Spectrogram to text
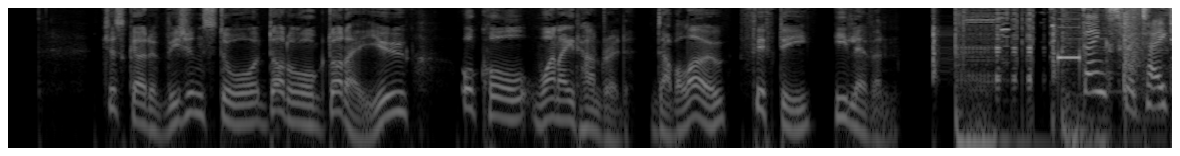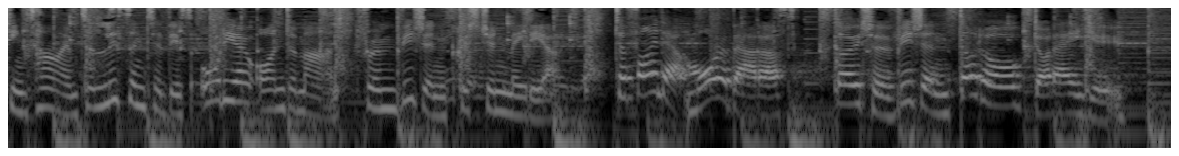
Just go to visionstore.org.au or call 1800 00 50 11. Thanks for taking time to listen to this audio on demand from Vision Christian Media. To find out more about us, go to vision.org.au.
